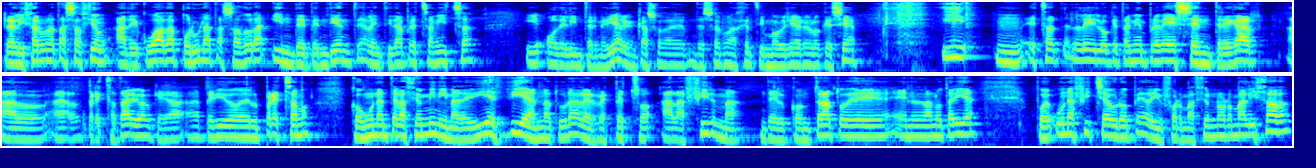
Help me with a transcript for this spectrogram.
realizar una tasación adecuada por una tasadora independiente a la entidad prestamista y, o del intermediario, en caso de, ser un agente inmobiliario o lo que sea. Y mm, esta ley lo que también prevé es entregar al, prestatario, al que ha, pedido el préstamo, con una antelación mínima de 10 días naturales respecto a la firma del contrato en la notaría, pues una ficha europea de información normalizada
